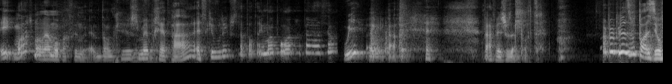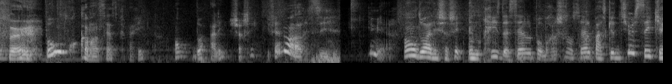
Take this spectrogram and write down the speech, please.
Et moi, je m'en vais à mon party de Noël, donc euh, je me prépare. Est-ce que vous voulez que je vous apporte avec moi pour ma préparation? Oui? Ok, parfait. parfait, je vous apporte. Un peu plus, vous passez au feu. Pour commencer à se préparer, on doit aller chercher. Il fait noir ici. Lumière. On doit aller chercher une prise de sel pour brancher son sel parce que Dieu sait que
